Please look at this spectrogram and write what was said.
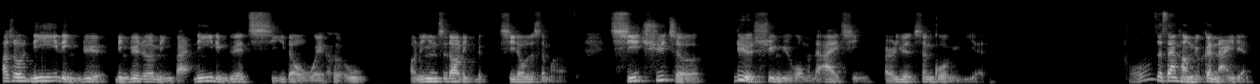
他说：“你已领略，领略就是明白，你已领略骑楼为何物。哦，你已经知道领骑楼是什么了。其曲折略逊于我们的爱情，而远胜过语言。”哦，这三行就更难一点。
